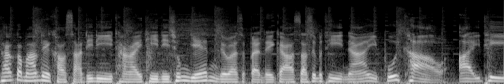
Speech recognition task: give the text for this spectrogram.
ข่าก็มาอัปเดตข่าวสารที่ดีทางไอทีในช่วงเย็นในเวลา18นาฬิกา30นาทีในพูดข่าวไอที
